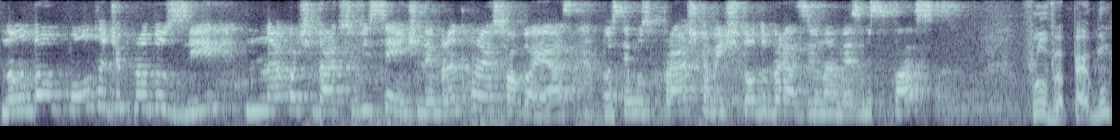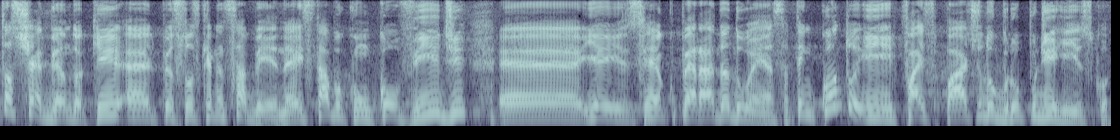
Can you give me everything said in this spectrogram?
não dão conta de produzir na quantidade suficiente. Lembrando que não é só Goiás, nós temos praticamente todo o Brasil na mesma situação. Flúvia, perguntas chegando aqui é, de pessoas querendo saber, né? Estavam com Covid é, e aí se recuperar da doença. Tem quanto e faz parte do grupo de risco?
